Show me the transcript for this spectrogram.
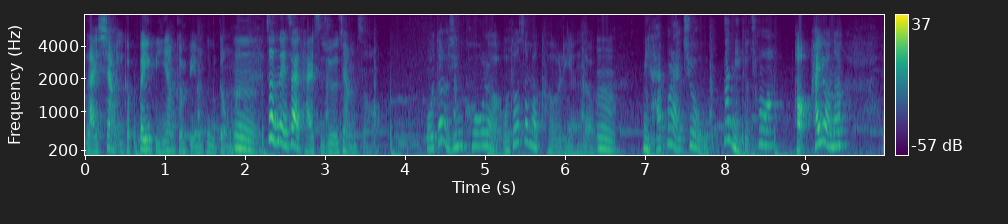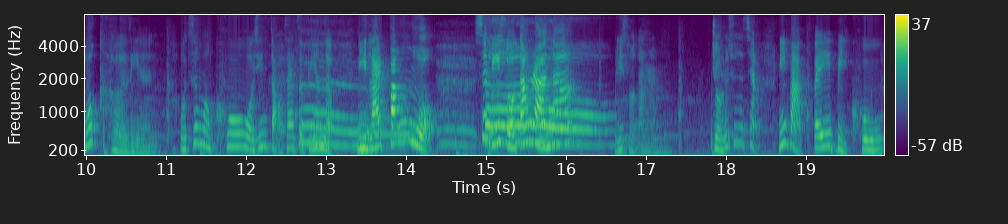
来像一个 baby 一样跟别人互动吗？嗯这内在台词就是这样子哈，我都已经哭了，我都这么可怜了，嗯，你还不来救我，那你的错啊。好，还有呢，我可怜，我这么哭，我已经倒在这边了，你来帮我，是理所当然呐、哦。理所当然啊。久了就是这样，你把 baby 哭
